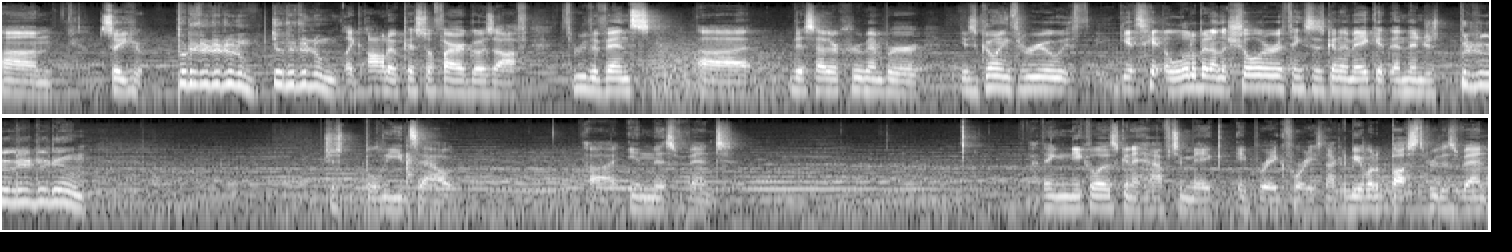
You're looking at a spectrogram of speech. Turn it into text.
Um, so you hear like auto pistol fire goes off through the vents. Uh, this other crew member is going through, gets hit a little bit on the shoulder, thinks he's gonna make it, and then just just bleeds out uh, in this vent. I think Nikola is gonna have to make a break for it. He's not gonna be able to bust through this vent.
